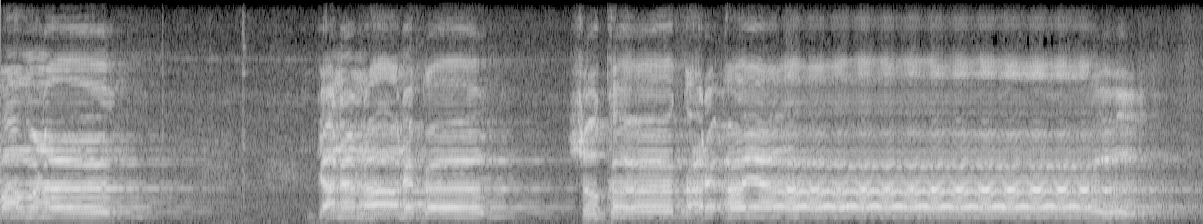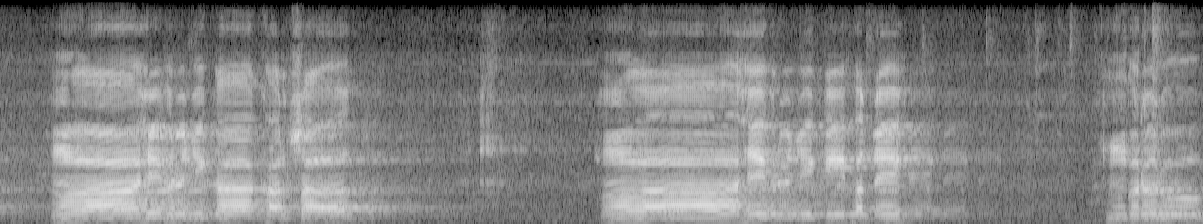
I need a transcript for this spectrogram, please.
ਪਾਵਨ। ਜਨ ਨਾਨਕ ਸੁਖ ਘਰ ਆਇਆ। ਵਾਹਿਗੁਰੂ ਜੀ ਕਾ ਖਾਲਸਾ ਵਾਹਿਗੁਰੂ ਜੀ ਕੀ ਫਤਿਹ ਗੁਰੂ ਰੂਪ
